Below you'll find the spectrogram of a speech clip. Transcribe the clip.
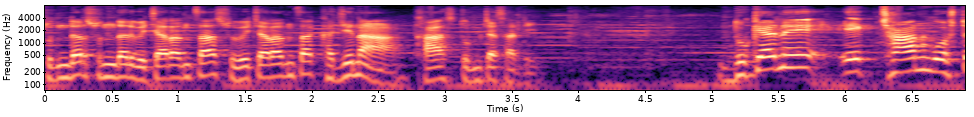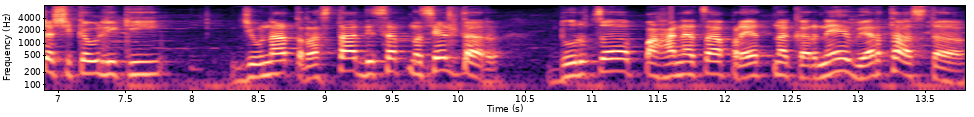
सुंदर सुंदर विचारांचा सुविचारांचा खजिना खास तुमच्यासाठी. धुक्याने एक छान गोष्ट शिकवली की जीवनात रस्ता दिसत नसेल तर दूरचं पाहण्याचा प्रयत्न करणे व्यर्थ असतं.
